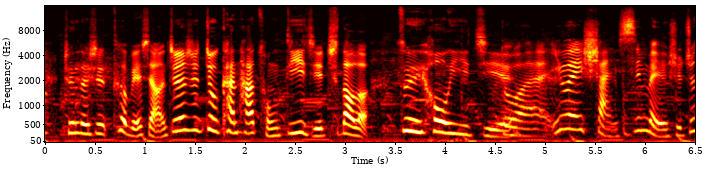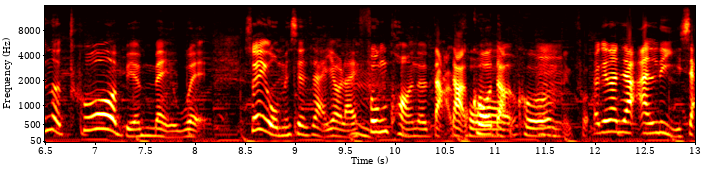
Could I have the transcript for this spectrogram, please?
真的是特别想，真的是就看他从第一集吃到了最后一集。对，因为陕西美食真的特别美味，所以我们现在要来嗯疯狂的打打 call call 打 call，嗯没错。来跟大家安利一下。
